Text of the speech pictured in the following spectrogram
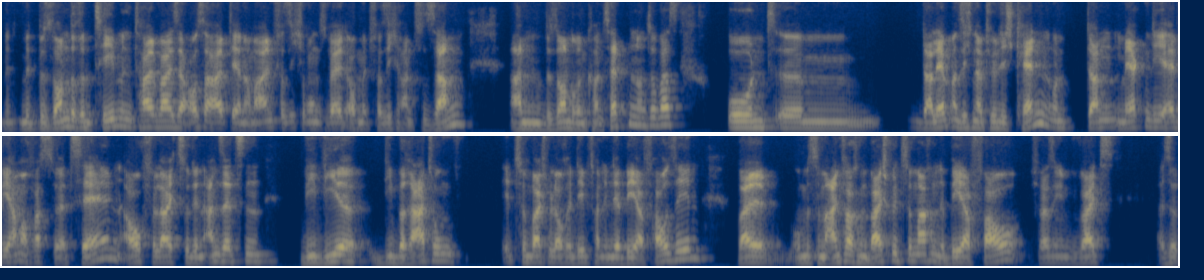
mit, mit besonderen Themen, teilweise außerhalb der normalen Versicherungswelt, auch mit Versicherern zusammen, an besonderen Konzepten und sowas. Und ähm, da lernt man sich natürlich kennen und dann merken die, hey, wir haben auch was zu erzählen, auch vielleicht zu den Ansätzen, wie wir die Beratung zum Beispiel auch in dem Fall in der BAV sehen. Weil, um es mal einfach ein Beispiel zu machen, eine BAV, ich weiß nicht, wie weit also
